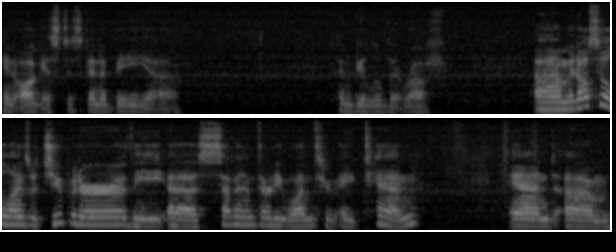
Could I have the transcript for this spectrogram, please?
in August is going to be uh, going to be a little bit rough. Um, it also aligns with Jupiter, the uh, 731 through 810. And um,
